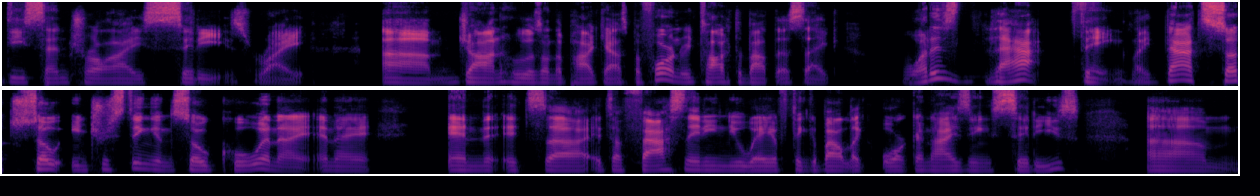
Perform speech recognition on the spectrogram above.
decentralized cities, right? um John who was on the podcast before and we talked about this like what is that thing like that's such so interesting and so cool and I and I and it's uh it's a fascinating new way of think about like organizing cities um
